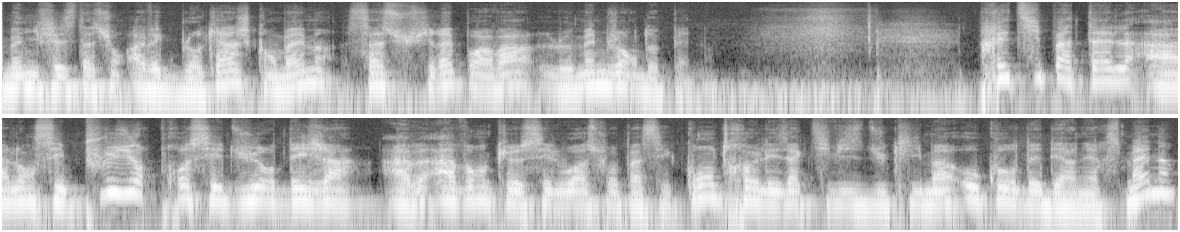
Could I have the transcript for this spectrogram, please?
manifestation avec blocage quand même, ça suffirait pour avoir le même genre de peine. Preti Patel a lancé plusieurs procédures déjà av- avant que ces lois soient passées contre les activistes du climat au cours des dernières semaines.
